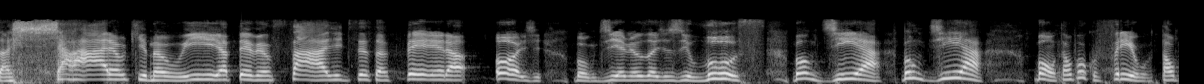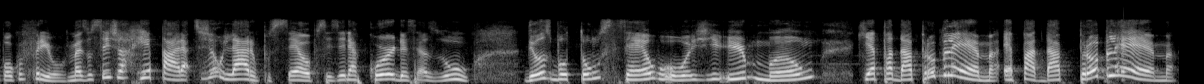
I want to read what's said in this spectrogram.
acharam que não ia ter mensagem de sexta-feira hoje. Bom dia, meus anjos de luz. Bom dia, bom dia. Bom, tá um pouco frio, tá um pouco frio, mas vocês já repararam, vocês já olharam pro céu pra vocês verem a cor desse azul? Deus botou um céu hoje, irmão, que é para dar problema, é para dar problema.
